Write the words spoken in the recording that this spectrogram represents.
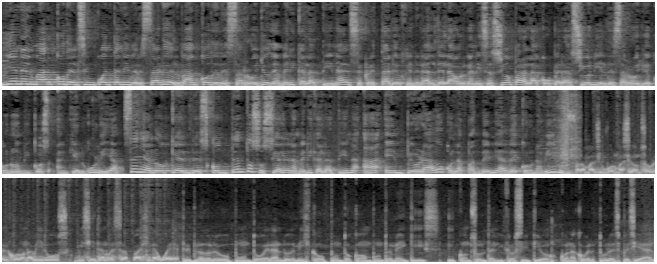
Y en el marco del 50 aniversario del Banco de Desarrollo de América Latina, el secretario general de la Organización para la Cooperación y el Desarrollo Económicos, Ángel Gurría, señaló que el descontento social en América Latina ha empeorado con la pandemia de coronavirus. Para más información sobre el coronavirus, visita nuestra página web www.heraldodemexico.com.mx y consulta el micrositio con la cobertura especial.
